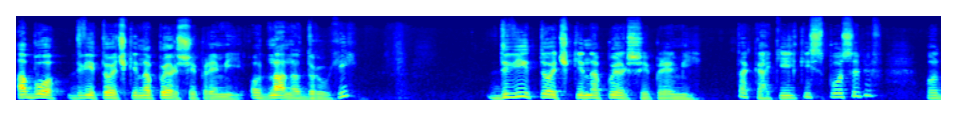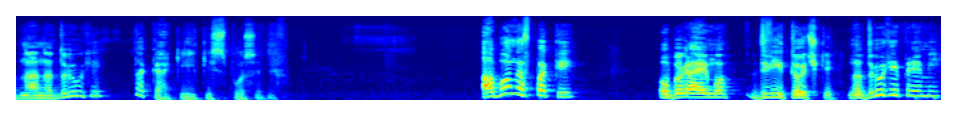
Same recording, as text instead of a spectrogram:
або дві точки на першій прямій, одна на другій. Дві точки на першій прямій така кількість способів, одна на другій така кількість способів. Або навпаки, обираємо дві точки на другій прямій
